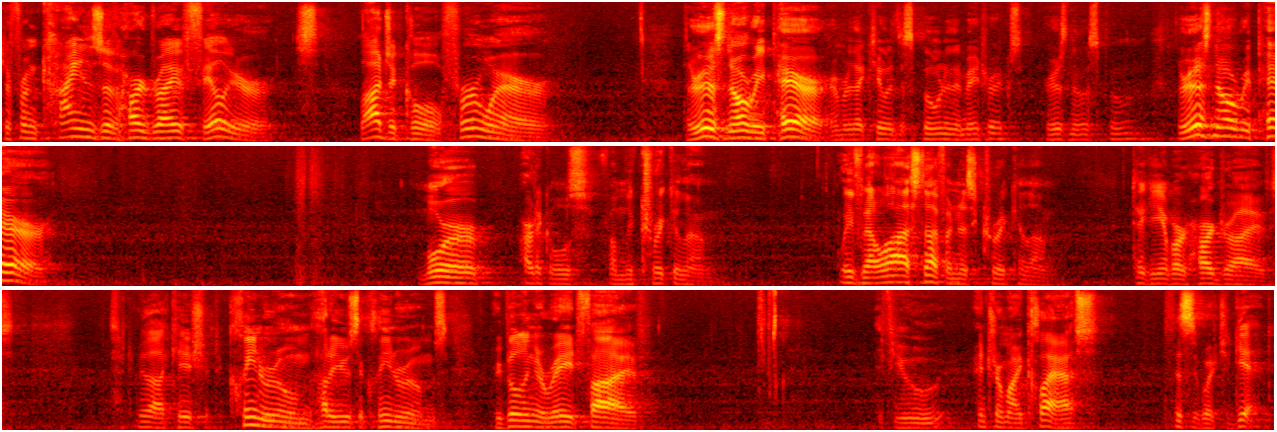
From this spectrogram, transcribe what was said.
different kinds of hard drive failure, logical, firmware. There is no repair. Remember that kid with the spoon in the Matrix? There is no spoon. There is no repair. More articles from the curriculum. We've got a lot of stuff in this curriculum, taking apart hard drives, reallocation, clean room, how to use the clean rooms, rebuilding a RAID 5. If you enter my class, this is what you get.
